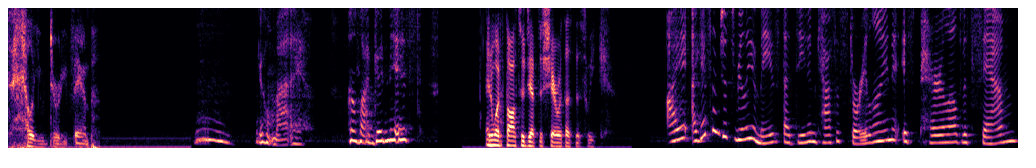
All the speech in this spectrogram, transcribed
To hell, you dirty vamp. Mm. Oh my. Oh my goodness. And what thoughts would you have to share with us this week? I, I guess I'm just really amazed that Dean and Cass's storyline is paralleled with Sam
